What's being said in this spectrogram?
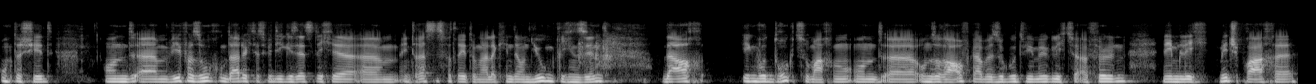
Unterschied. Und ähm, wir versuchen dadurch, dass wir die gesetzliche ähm, Interessensvertretung aller Kinder und Jugendlichen sind, da auch irgendwo Druck zu machen und äh, unsere Aufgabe so gut wie möglich zu erfüllen, nämlich Mitsprache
